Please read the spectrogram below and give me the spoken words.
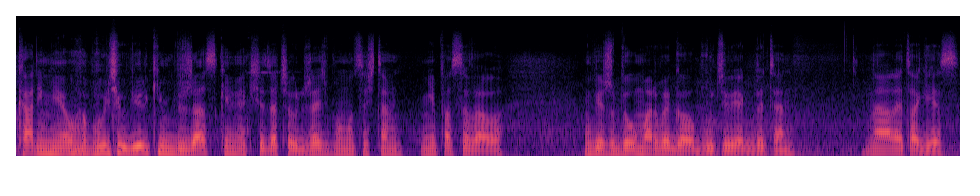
Karim mnie obudził wielkim wrzaskiem, jak się zaczął drzeć, bo mu coś tam nie pasowało. Mówię, żeby umarłego obudził, jakby ten. No ale tak jest.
